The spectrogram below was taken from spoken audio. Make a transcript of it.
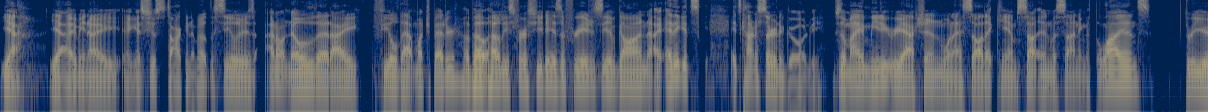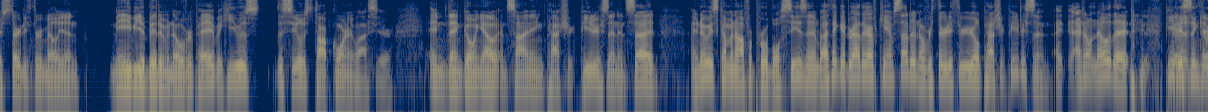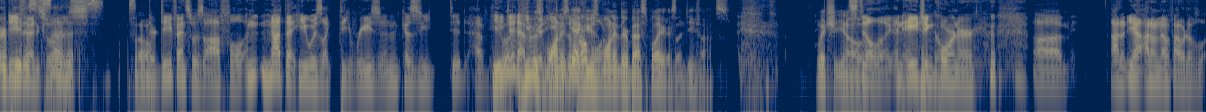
yeah, yeah, I mean, I I guess just talking about the Steelers, I don't know that I feel that much better about how these first few days of free agency have gone. I, I think it's it's kind of starting to grow on me. So my immediate reaction when I saw that Cam Sutton was signing with the Lions, three years, thirty three million, maybe a bit of an overpay, but he was the Steelers' top corner last year, and then going out and signing Patrick Peterson instead I know he's coming off a Pro Bowl season, but I think I'd rather have Cam Sutton over 33 year old Patrick Peterson. I, I don't know that Peterson the, can repeat his success. Was, so their defense was awful, and not that he was like the reason because he did have he, he did have he was good, one he was of, yeah he was one of their best players on defense. Which you know still like, an aging corner. um, I don't yeah I don't know if I would have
